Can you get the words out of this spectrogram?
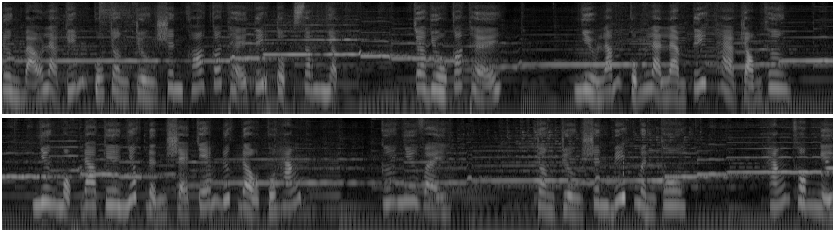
Đừng bảo là kiếm của Trần Trường Sinh khó có thể tiếp tục xâm nhập. Cho dù có thể, Nhiều lắm cũng là làm tiếc Hà trọng thương. Nhưng một đao kia nhất định sẽ chém đứt đầu của hắn. Cứ như vậy, Trần Trường Sinh biết mình thua. Hắn không nghĩ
